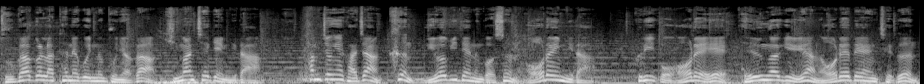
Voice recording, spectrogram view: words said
두각을 나타내고 있는 분야가 기만 체계입니다. 함정에 가장 큰 위협이 되는 것은 어뢰입니다. 그리고 어뢰에 대응하기 위한 어뢰 대응책은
